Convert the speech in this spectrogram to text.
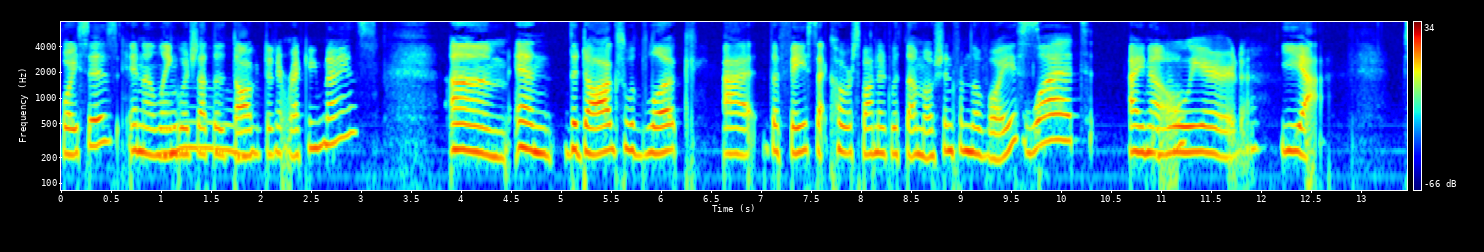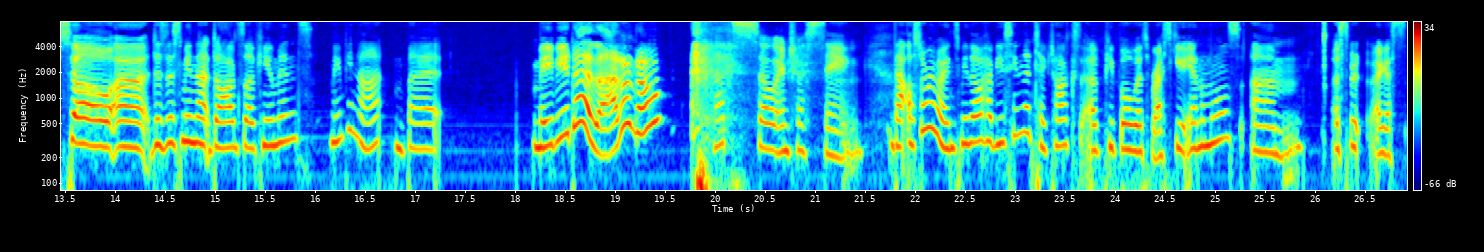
voices in a language that the dog didn't recognize. Um, and the dogs would look at the face that corresponded with the emotion from the voice. What? I know. Weird. Yeah. So, uh, does this mean that dogs love humans? Maybe not, but maybe it does. I don't know. That's so interesting. That also reminds me, though. Have you seen the TikToks of people with rescue animals? Um, I guess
